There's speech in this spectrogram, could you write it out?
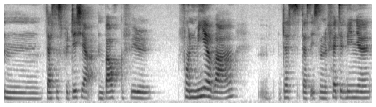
mh, mm, dass es für dich ja ein Bauchgefühl von mir war, dass, dass ich so eine fette Linie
